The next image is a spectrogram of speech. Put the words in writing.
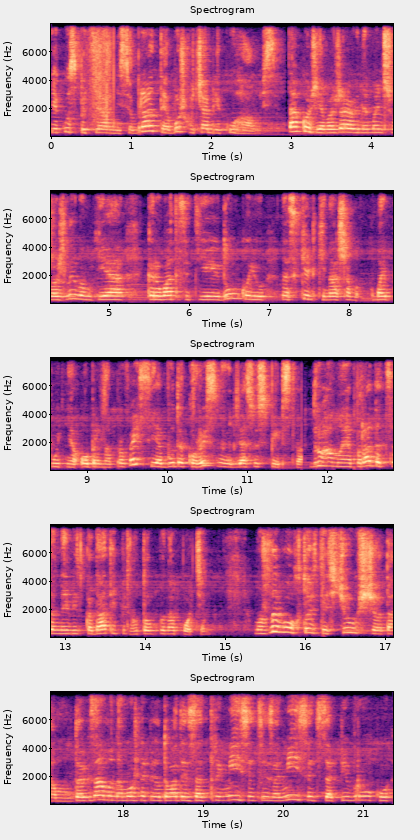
яку спеціальність обрати або ж хоча б яку галузь. Також я вважаю не менш важливим є керуватися тією думкою, наскільки наша майбутня обрана професія буде корисною для суспільства. Друга моя порада це не відкладати підготовку на потім. Можливо, хтось десь чув, що там до екзамена можна підготуватись за три місяці, за місяць, за півроку.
